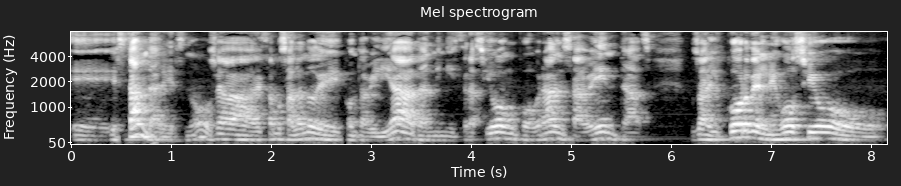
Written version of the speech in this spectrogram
eh, estándares, ¿no? O sea, estamos hablando de contabilidad, administración, cobranza, ventas, o sea, el core del negocio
